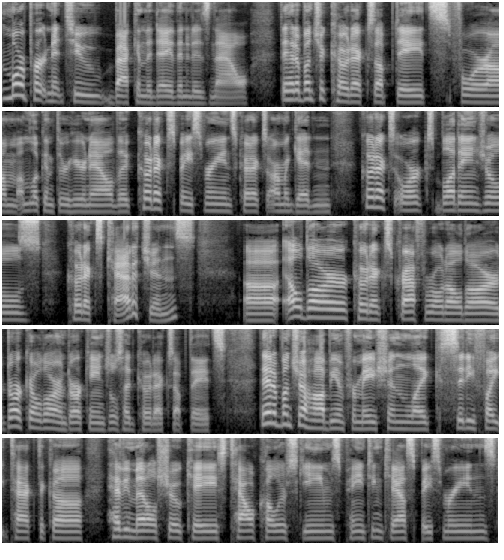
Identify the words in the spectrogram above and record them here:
more pertinent to back in the day than it is now. They had a bunch of Codex updates for, um, I'm looking through here now, the Codex Space Marines, Codex Armageddon, Codex Orks, Blood Angels, Codex Catachans, uh, Eldar, Codex Craft World Eldar, Dark Eldar, and Dark Angels had Codex updates. They had a bunch of hobby information like City Fight Tactica, Heavy Metal Showcase, Tau Color Schemes, Painting Cast Space Marines,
